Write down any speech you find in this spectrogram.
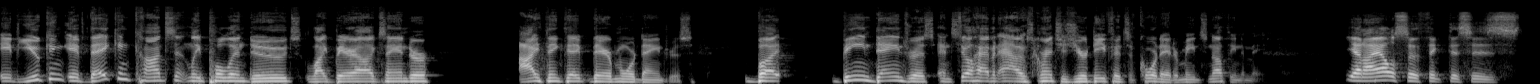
If you can, if they can constantly pull in dudes like Bear Alexander, I think they they're more dangerous. But being dangerous and still having Alex Grinch as your defensive coordinator means nothing to me. Yeah, and I also think this is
